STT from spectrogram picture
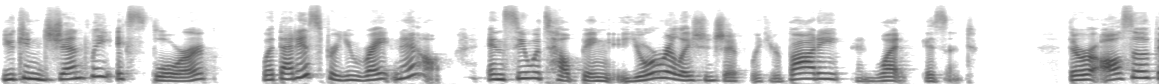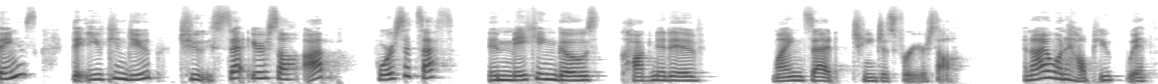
You can gently explore what that is for you right now and see what's helping your relationship with your body and what isn't. There are also things that you can do to set yourself up for success in making those cognitive mindset changes for yourself. And I want to help you with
